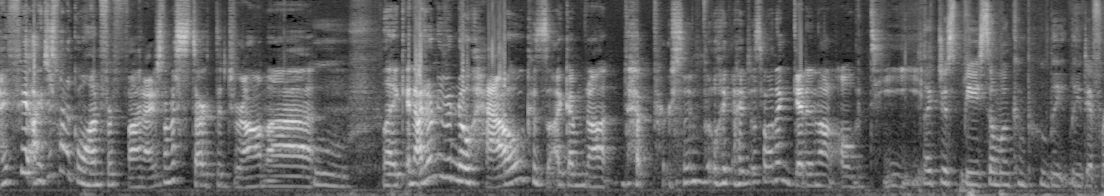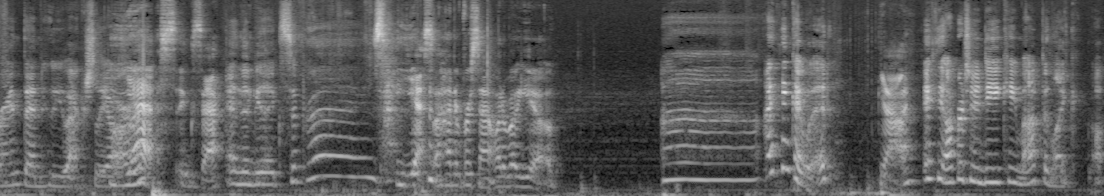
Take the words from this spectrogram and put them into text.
I feel I just want to go on for fun. I just want to start the drama, Oof. like, and I don't even know how because like I'm not that person, but like I just want to get in on all the tea. Like just be someone completely different than who you actually are. yes, exactly. And then be like, surprise. yes, 100. percent What about you? Uh, I think I would. Yeah, If the opportunity came up and like uh,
